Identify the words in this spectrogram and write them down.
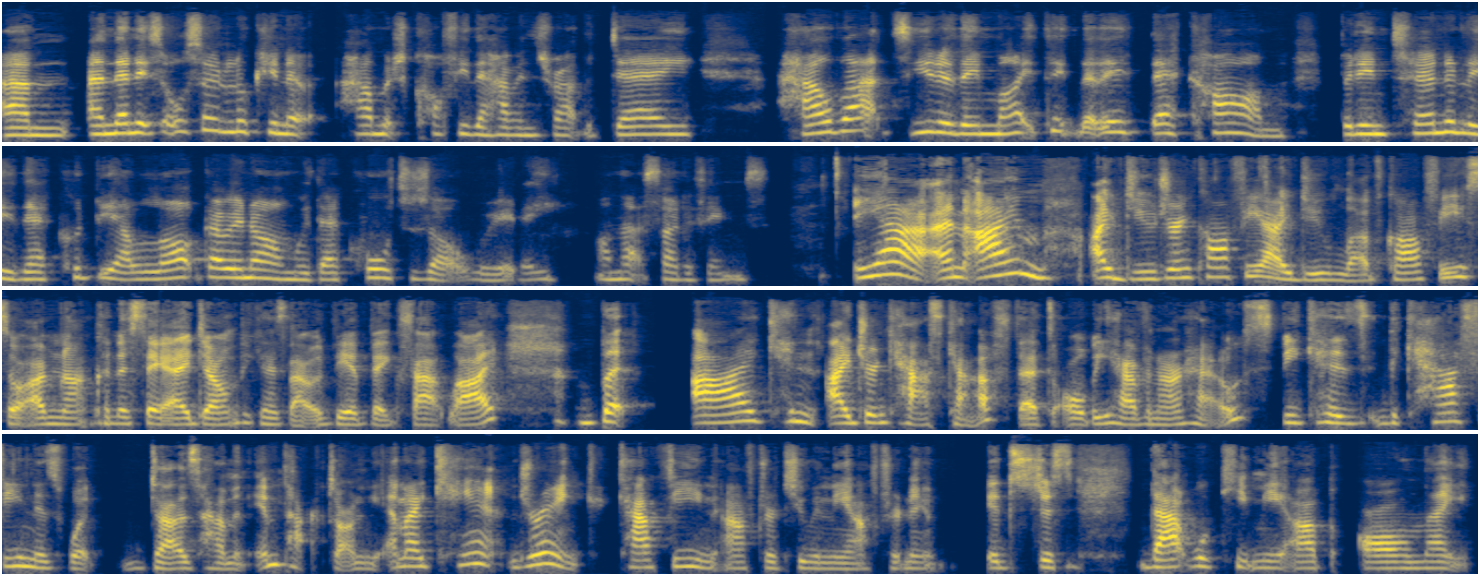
Um, and then it's also looking at how much coffee they're having throughout the day, how that's, you know, they might think that they, they're calm, but internally there could be a lot going on with their cortisol really on that side of things. Yeah, and I'm I do drink coffee. I do love coffee, so I'm not going to say I don't because that would be a big fat lie. But I can I drink half caf. That's all we have in our house because the caffeine is what does have an impact on me. And I can't drink caffeine after two in the afternoon. It's just that will keep me up all night.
